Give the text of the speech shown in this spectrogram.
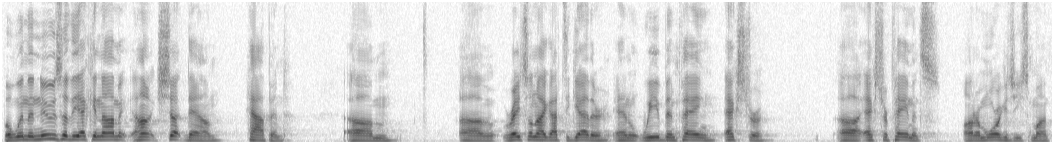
But when the news of the economic shutdown happened, um, uh, Rachel and I got together, and we've been paying extra, uh, extra payments on our mortgage each month.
